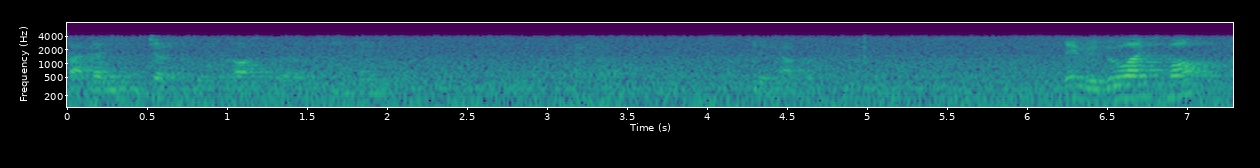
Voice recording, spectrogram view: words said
sudden. Then we do once more.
